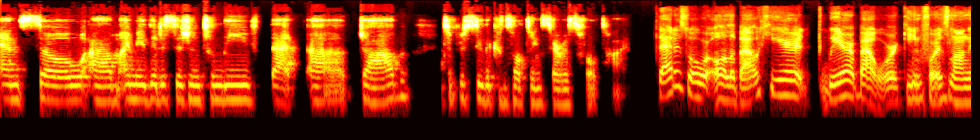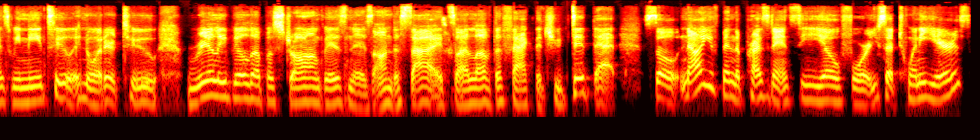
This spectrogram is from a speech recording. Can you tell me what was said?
And so um, I made the decision to leave that uh, job to pursue the consulting service full time that is what we're all about here. We are about working for as long as we need to in order to really build up a strong business on the side. So I love the fact that you did that. So now you've been the president and CEO for, you said 20 years?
